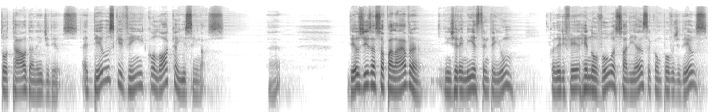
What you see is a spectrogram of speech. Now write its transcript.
total da lei de Deus. É Deus que vem e coloca isso em nós. Né? Deus diz na Sua palavra, em Jeremias 31, quando ele renovou a sua aliança com o povo de Deus,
